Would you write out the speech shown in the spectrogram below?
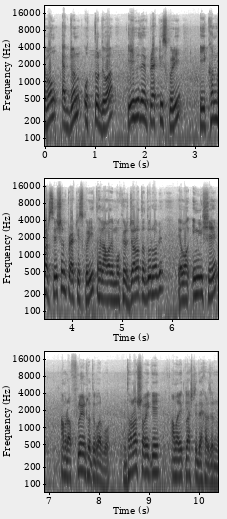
এবং একজন উত্তর দেওয়া। এইভাবে আমি প্র্যাকটিস করি, এই কনভারসেশন প্র্যাকটিস করি, তাহলে আমাদের মুখের জড়তা দূর হবে এবং ইংলিশে আমরা ফ্লুয়েন্ট হতে পারব। ধন্যবাদ সবাইকে আমার এই ক্লাসটি দেখার জন্য।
